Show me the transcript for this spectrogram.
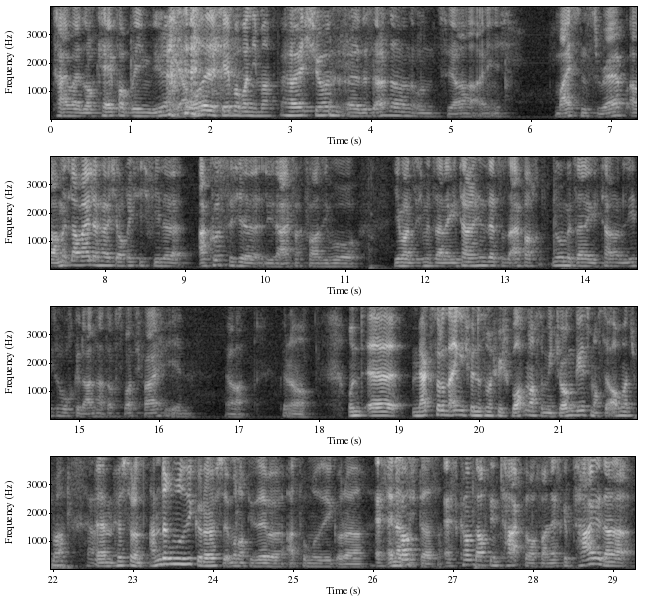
teilweise auch K-Pop wegen dir. Jawohl, K-Pop an die Macht. Höre ich schon äh, des Öfteren und ja, eigentlich meistens Rap, aber mittlerweile höre ich auch richtig viele akustische Lieder, einfach quasi, wo jemand sich mit seiner Gitarre hinsetzt und einfach nur mit seiner Gitarre ein Lied hochgeladen hat auf Spotify. Für jeden. Ja. Genau. Und äh, merkst du dann eigentlich, wenn du zum Beispiel Sport machst, irgendwie joggen gehst, machst du auch manchmal, ja. ähm, hörst du dann andere Musik oder hörst du immer noch dieselbe Art von Musik oder es ändert kommt, sich das? Es kommt auf den Tag drauf an. Es gibt Tage, da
